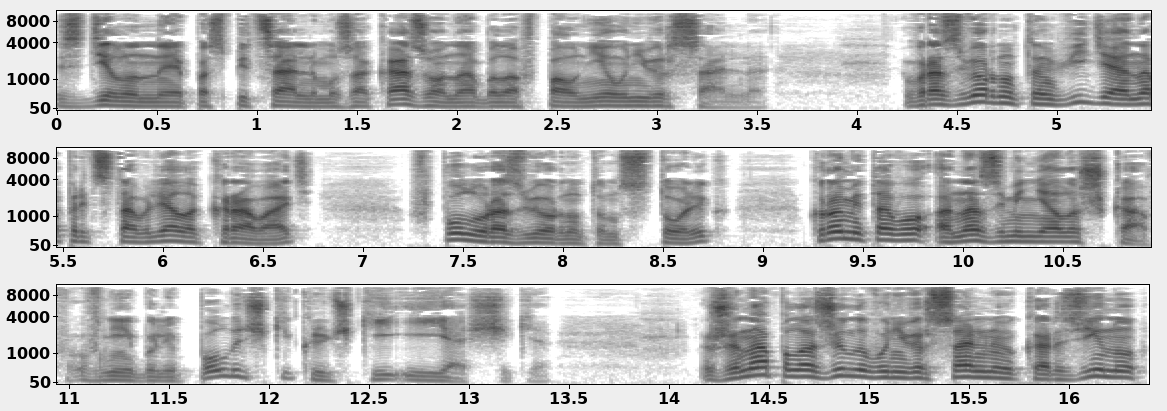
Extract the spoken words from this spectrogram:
Сделанная по специальному заказу, она была вполне универсальна. В развернутом виде она представляла кровать, в полуразвернутом столик. Кроме того, она заменяла шкаф. В ней были полочки, крючки и ящики. Жена положила в универсальную корзину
